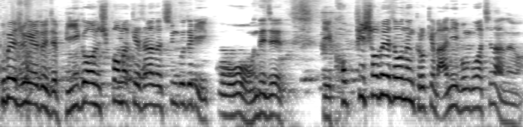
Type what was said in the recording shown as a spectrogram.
후배 중에도 이제 비건 슈퍼마켓을 하는 친구들이 있고 근데 이제 이 커피숍에서는 그렇게 많이 본 것 같지는 않아요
